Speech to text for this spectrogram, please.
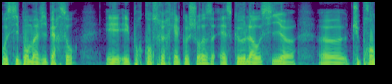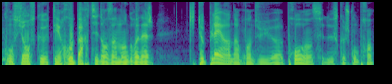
aussi pour ma vie perso et, et pour construire quelque chose. Est-ce que là aussi, euh, tu prends conscience que tu es reparti dans un engrenage qui te plaît hein, d'un point de vue euh, pro, hein, c'est de ce que je comprends,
